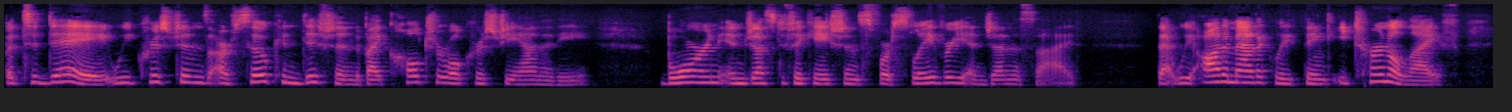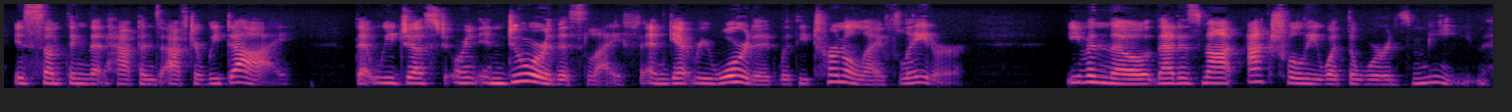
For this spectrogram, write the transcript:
But today, we Christians are so conditioned by cultural Christianity, born in justifications for slavery and genocide that we automatically think eternal life is something that happens after we die, that we just endure this life and get rewarded with eternal life later, even though that is not actually what the words mean.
